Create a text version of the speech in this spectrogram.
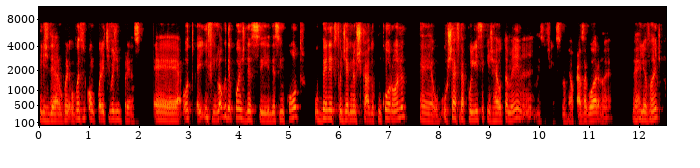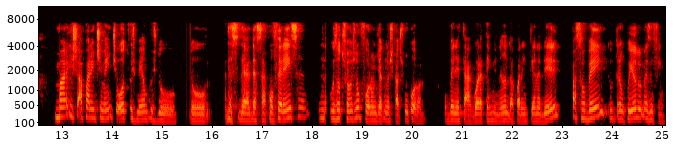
Eles deram, uma coisa coletiva de imprensa. É, outro, enfim, logo depois desse, desse encontro, o Bennett foi diagnosticado com corona, é, o, o chefe da polícia aqui em Israel também, né? Mas enfim, isso não é o caso agora, não é, não é relevante mas aparentemente outros membros do, do desse, dessa conferência, os outros membros não foram diagnosticados com corona. O Bennett está agora terminando a quarentena dele, passou bem, tudo tranquilo, mas enfim.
